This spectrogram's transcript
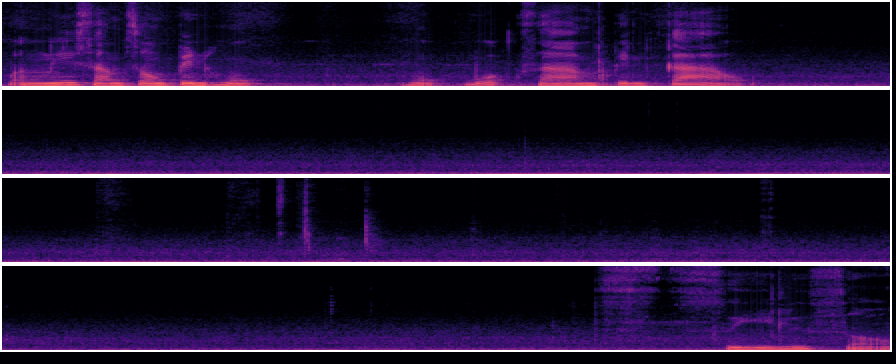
ฝั่งนี้สามสองเป็นหกหกบวกสามเป็นเก้า สี่หรือสอง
